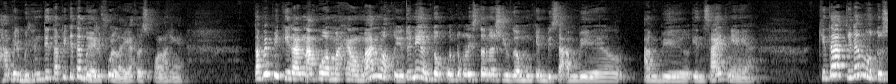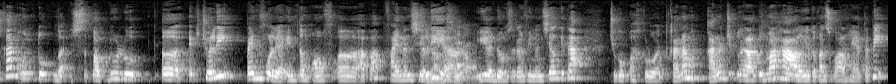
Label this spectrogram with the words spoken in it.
Hampir berhenti tapi kita bayar full lah ya ke sekolahnya tapi pikiran aku sama Helman waktu itu nih untuk untuk listeners juga mungkin bisa ambil ambil insight-nya ya. Kita kita memutuskan untuk nggak stop dulu. Eh, actually painful ya in term of eh, apa financially ya. Iya dong secara finansial kita cukup ah keluar karena karena relatif mahal gitu kan sekolahnya. Tapi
